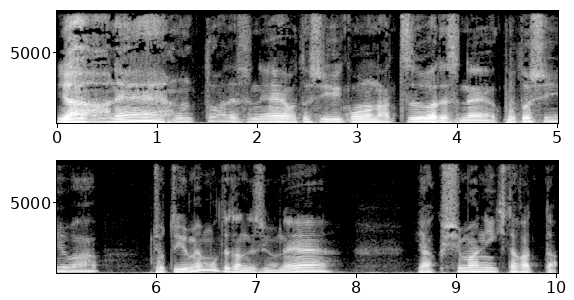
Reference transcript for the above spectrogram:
いやーね、本当はですね、私、この夏はですね、今年はちょっと夢持ってたんですよね。屋久島に行きたかった。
